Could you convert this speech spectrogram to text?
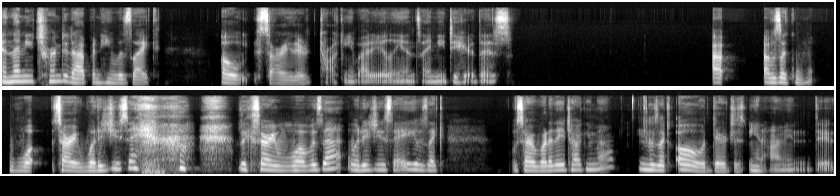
And then he turned it up and he was like, "Oh, sorry, they're talking about aliens. I need to hear this." I was like, what? Sorry, what did you say? like, sorry, what was that? What did you say? He was like, sorry, what are they talking about? he was like, oh, they're just, you know, I mean, they're,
